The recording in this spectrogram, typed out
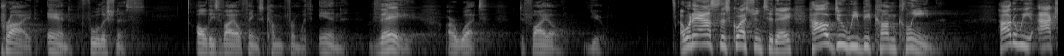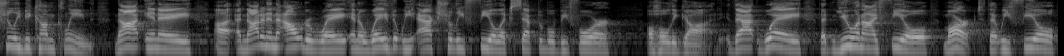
pride, and foolishness. All these vile things come from within. They are what defile you. I want to ask this question today How do we become clean? How do we actually become clean? Not in a uh, not in an outer way, in a way that we actually feel acceptable before a holy God. That way that you and I feel marked, that we feel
